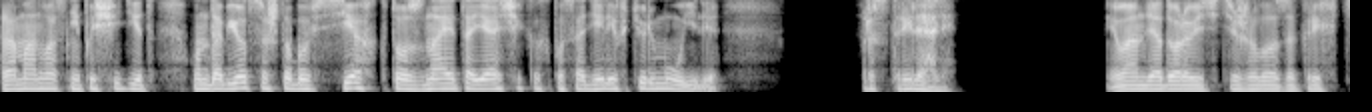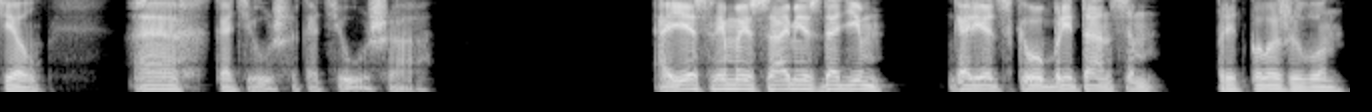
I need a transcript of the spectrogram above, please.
Роман вас не пощадит. Он добьется, чтобы всех, кто знает о ящиках, посадили в тюрьму или расстреляли». Иван Диадорович тяжело закряхтел. «Эх, Катюша, Катюша!» «А если мы сами сдадим Горецкого британцам?» — предположил он.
